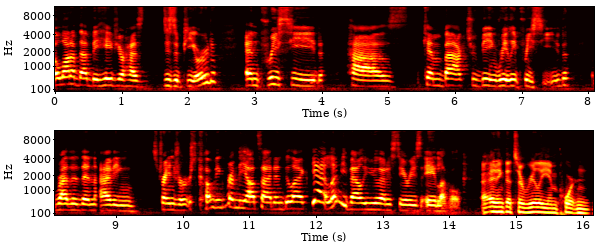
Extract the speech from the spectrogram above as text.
a lot of that behavior has disappeared and pre-seed has come back to being really pre-seed rather than having strangers coming from the outside and be like, yeah, let me value you at a series A level. I think that's a really important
